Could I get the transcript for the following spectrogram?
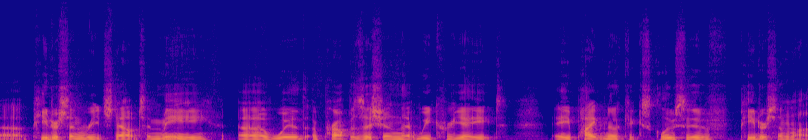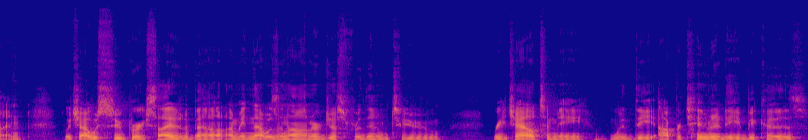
uh, Peterson reached out to me uh, with a proposition that we create a Pipe Nook exclusive Peterson line, which I was super excited about. I mean, that was an honor just for them to reach out to me with the opportunity because,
